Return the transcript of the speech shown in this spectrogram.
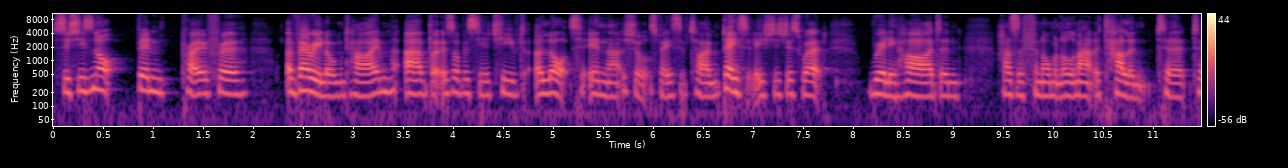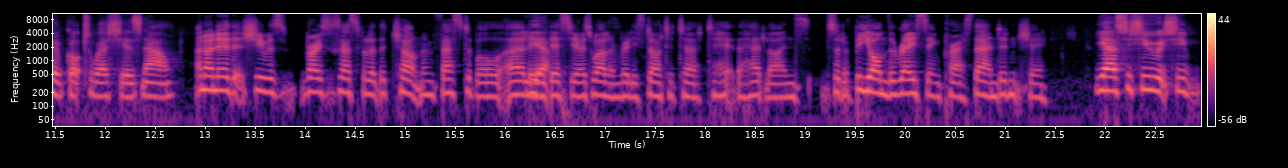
So she's not been pro for a very long time, uh, but has obviously achieved a lot in that short space of time. Basically, she's just worked really hard and has a phenomenal amount of talent to, to have got to where she is now. And I know that she was very successful at the Cheltenham Festival earlier Yeah. this year as well and really started to, to hit the headlines sort of beyond the racing press then, didn't she? Yeah, so she she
